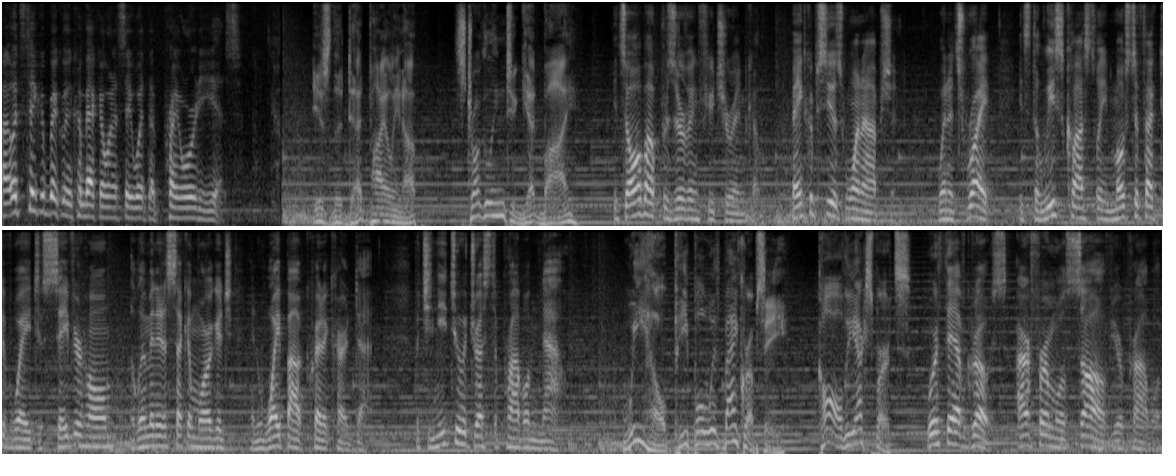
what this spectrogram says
All right, let's take a break. When we come back, I want to say what the priority is. Is the debt piling up? Struggling to get by? It's all about preserving future income. Bankruptcy is one option. When it's right, it's the least costly, most effective way to save your home, eliminate a second mortgage, and wipe out credit card debt. But you need to address the problem now. We help people with bankruptcy. Call the experts. We're Thav Gross, our firm will solve your problem.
